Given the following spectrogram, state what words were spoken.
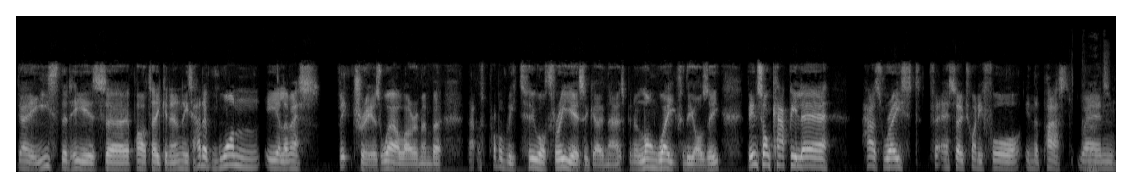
days that he is uh, partaken in. He's had a one ELMS victory as well. I remember that was probably two or three years ago now. It's been a long wait for the Aussie. Vincent Capillaire has raced for SO24 in the past when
